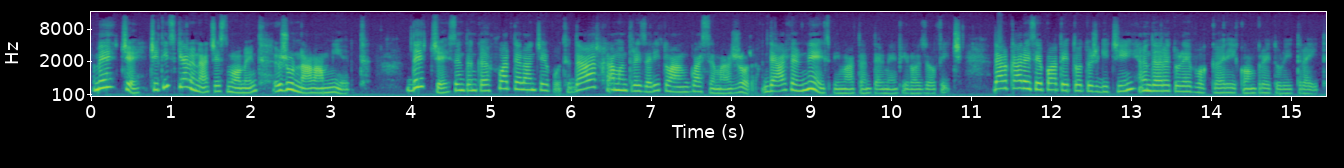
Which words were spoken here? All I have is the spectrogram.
Me, ce? Citiți chiar în acest moment jurnal Amiet. De ce? Sunt încă foarte la început, dar am întrezărit o angoasă majoră, de altfel neexprimată în termeni filozofici, dar care se poate totuși ghici în dărătul evocării concretului trăit.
